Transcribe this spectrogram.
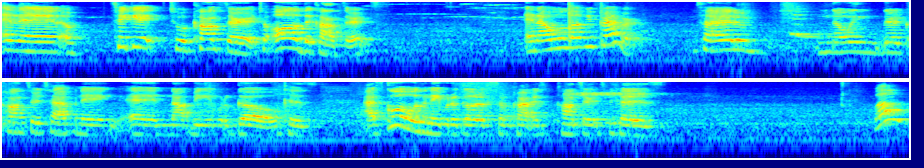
and then a ticket to a concert, to all of the concerts. And I will love you forever. Tired of knowing there are concerts happening and not being able to go because at school I wasn't able to go to some con concerts because well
